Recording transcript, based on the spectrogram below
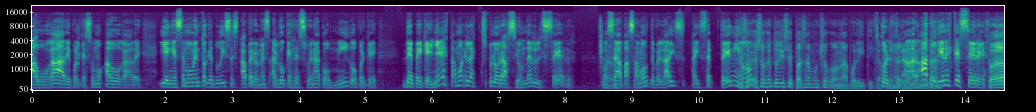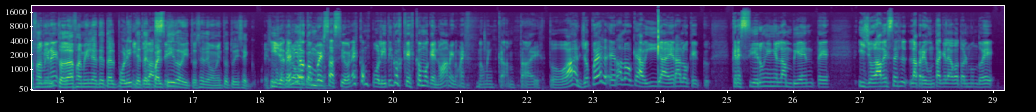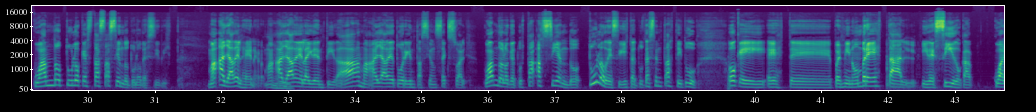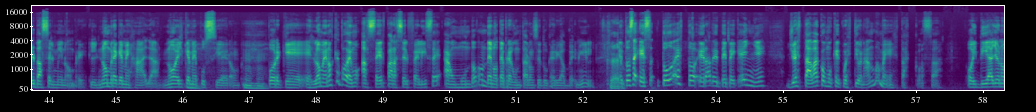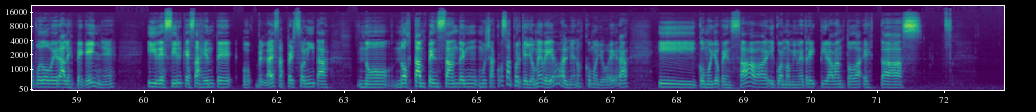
porque somos abogados. Y en ese momento que tú dices, ah, pero no es algo que resuena conmigo, porque de pequeña estamos en la exploración del ser. Claro. O sea, pasamos, de verdad, hay, hay septenios. Eso, eso que tú dices pasa mucho con la política. por ejemplo. claro, ah, tú tienes que ser esto. Toda la, familia, tienes- toda la familia es de tal, Y de tal así. partido y entonces de momento tú dices... eso Y yo he no tenido conmigo. conversaciones con políticos que es como que no, a mí no me, no me encanta esto. Ah, yo pues era lo que había, era lo que crecieron en el ambiente. Y yo a veces la pregunta que le hago a todo el mundo es, ¿cuándo tú lo que estás haciendo tú lo decidiste? Más allá del género, más allá de la identidad, más allá de tu orientación sexual. Cuando lo que tú estás haciendo, tú lo decidiste, tú te sentaste y tú, ok, este, pues mi nombre es tal y decido cuál va a ser mi nombre. El nombre que me halla, no el que me pusieron. Ujú. Porque es lo menos que podemos hacer para ser felices a un mundo donde no te preguntaron si tú querías venir. Claro. Entonces, es, todo esto era desde pequeñe. Yo estaba como que cuestionándome estas cosas. Hoy día yo no puedo ver a les pequeñes y decir que esa gente, ¿verdad? Esas personitas no, no están pensando en muchas cosas porque yo me veo, al menos como yo era y como yo pensaba. Y cuando a mí me tiraban todas estas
